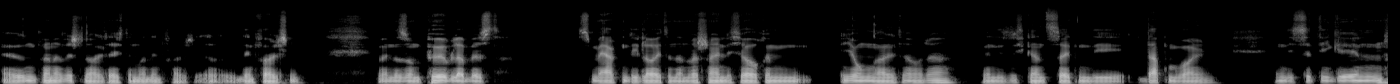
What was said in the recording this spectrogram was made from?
irgendwann erwischt du halt echt immer den, Falsch, äh, den Falschen. Wenn du so ein Pöbler bist. Das merken die Leute dann wahrscheinlich auch im jungen Alter, oder? Wenn die sich ganz Zeit in die Dappen wollen. In die City gehen,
